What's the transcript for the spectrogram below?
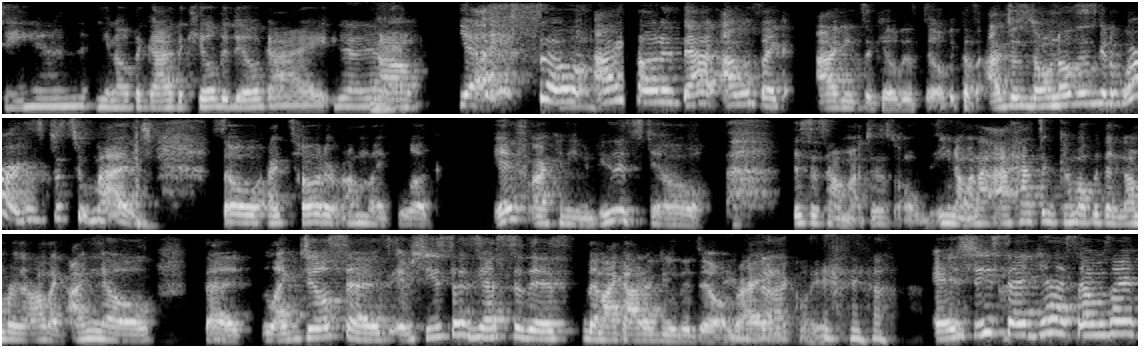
Dan, you know, the guy, the kill the deal guy. Yeah, yeah. Um, yeah. So I thought of that. I was like, I need to kill this deal because I just don't know if this is going to work. It's just too much. So I told her, I'm like, look, if I can even do this deal, this is how much is you know, and I, I had to come up with a number that I was like, I know that, like Jill says, if she says yes to this, then I got to do the deal, right? Exactly. Yeah. And she said yes. I was like,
